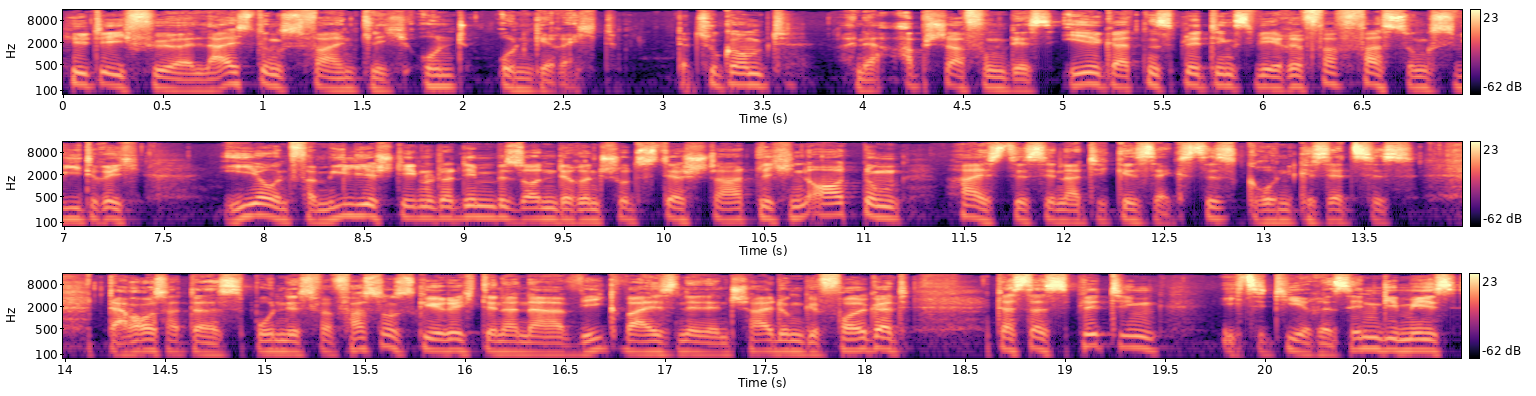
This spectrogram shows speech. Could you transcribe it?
hielte ich für leistungsfeindlich und ungerecht. Dazu kommt, eine Abschaffung des Ehegattensplittings wäre verfassungswidrig. Ehe und Familie stehen unter dem besonderen Schutz der staatlichen Ordnung, heißt es in Artikel 6 des Grundgesetzes. Daraus hat das Bundesverfassungsgericht in einer wegweisenden Entscheidung gefolgert, dass das Splitting, ich zitiere sinngemäß,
